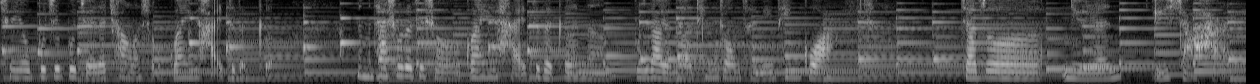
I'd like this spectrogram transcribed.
却又不知不觉地唱了首关于孩子的歌。那么她说的这首关于孩子的歌呢，不知道有没有听众曾经听过啊？叫做《女人与小孩》。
